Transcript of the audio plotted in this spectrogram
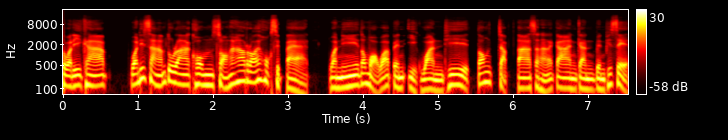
สวัสดีครับ วันที่ 3 ตุลาคม 2568 วันนี้ต้องบอกว่าเป็นอีกวันที่ต้องจับตาสถานการณ์กันเป็นพิเศษ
